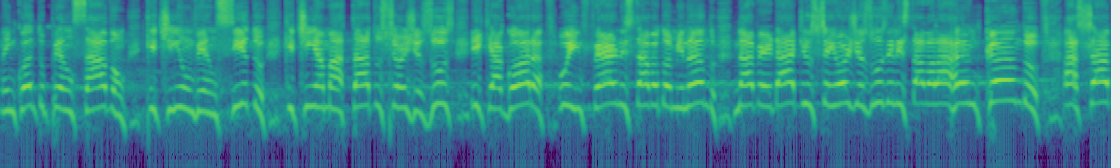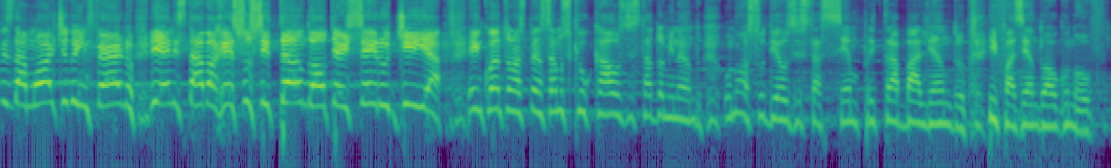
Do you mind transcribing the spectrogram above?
Enquanto pensavam que tinham vencido, que tinha matado o Senhor Jesus e que agora o inferno estava dominando, na verdade o Senhor Jesus ele estava lá arrancando as chaves da morte do inferno e ele estava ressuscitando ao terceiro dia. Enquanto nós pensamos que o caos está dominando, o nosso Deus está sempre trabalhando e fazendo algo novo.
